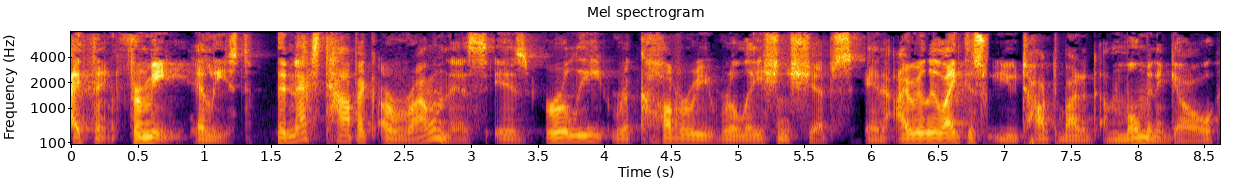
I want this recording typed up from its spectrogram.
I think for me at least, the next topic around this is early recovery relationships. And I really like this. You talked about it a moment ago,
